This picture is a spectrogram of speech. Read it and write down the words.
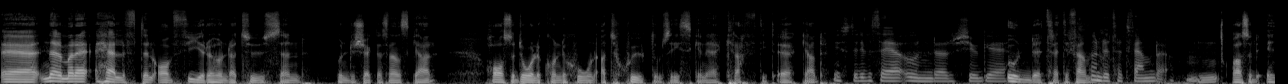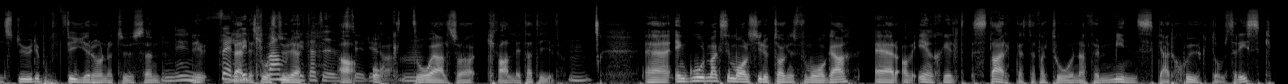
Mm. Eh, närmare hälften av 400 000 undersökta svenskar har så dålig kondition att sjukdomsrisken är kraftigt ökad. Just det, det vill säga under 20... Under 35. Under 35 då. Mm. Mm. Alltså en studie på 400 000. Det är en det är väldigt, väldigt kvantitativ studie. studie ja, och mm. då är alltså kvalitativ. Eh, en god maximal syreupptagningsförmåga är av enskilt starkaste faktorerna för minskad sjukdomsrisk,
